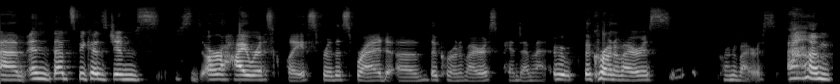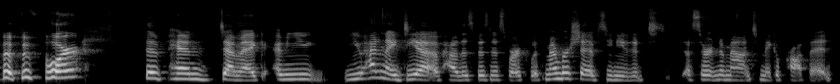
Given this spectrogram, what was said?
Um, and that's because gyms are a high risk place for the spread of the coronavirus pandemic or the coronavirus coronavirus. Um, but before the pandemic, I mean, you you had an idea of how this business worked with memberships. You needed a certain amount to make a profit.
